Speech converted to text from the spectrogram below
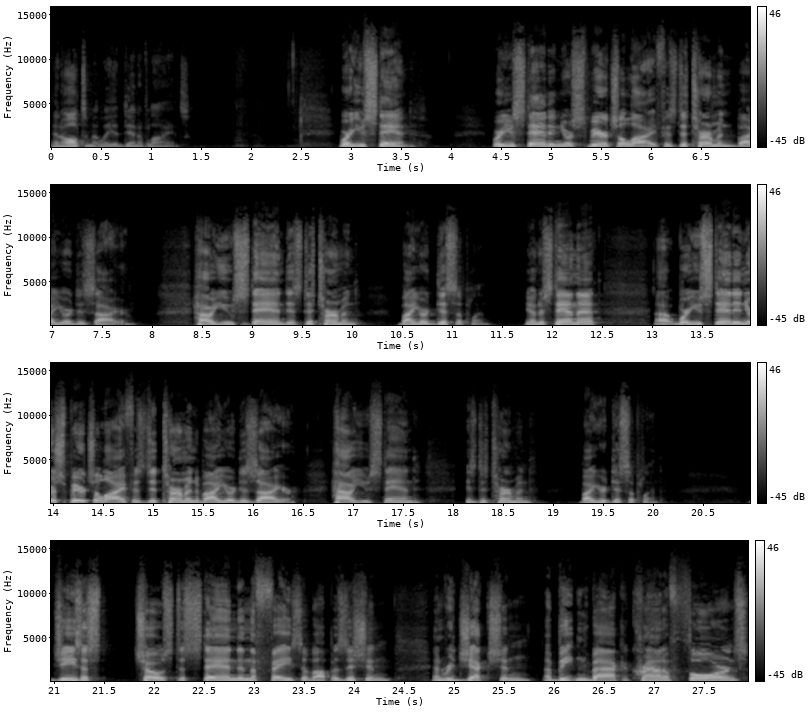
and ultimately a den of lions. Where you stand, where you stand in your spiritual life is determined by your desire. How you stand is determined by your discipline. You understand that? Uh, where you stand in your spiritual life is determined by your desire. How you stand is determined by your discipline. Jesus chose to stand in the face of opposition and rejection, a beaten back, a crown of thorns,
